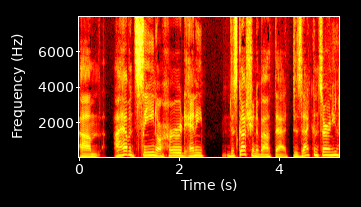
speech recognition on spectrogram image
Um, I haven't seen or heard any discussion about that. Does that concern you?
